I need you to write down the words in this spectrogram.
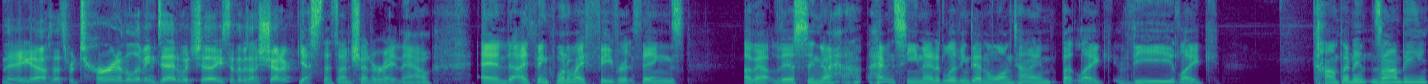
There you go. So that's Return of the Living Dead, which uh, you said that was on Shudder. Yes, that's on Shudder right now. And I think one of my favorite things about this, and I I haven't seen Night of the Living Dead in a long time, but like the like competent zombie,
